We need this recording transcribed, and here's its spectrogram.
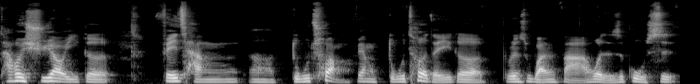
它会需要一个非常呃独创、非常独特的一个，不论是玩法或者是故事，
